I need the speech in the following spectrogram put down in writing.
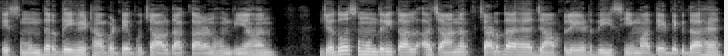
ਤੇ ਸਮੁੰਦਰ ਦੇ ਹੇਠਾਂ ਵੱਡੇ ਭੂਚਾਲ ਦਾ ਕਾਰਨ ਹੁੰਦੀਆਂ ਹਨ। ਜਦੋਂ ਸਮੁੰਦਰੀ ਤਲ ਅਚਾਨਕ ਚੜ੍ਹਦਾ ਹੈ ਜਾਂ ਪਲੇਟ ਦੀ ਸੀਮਾ ਤੇ ਡਿੱਗਦਾ ਹੈ,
